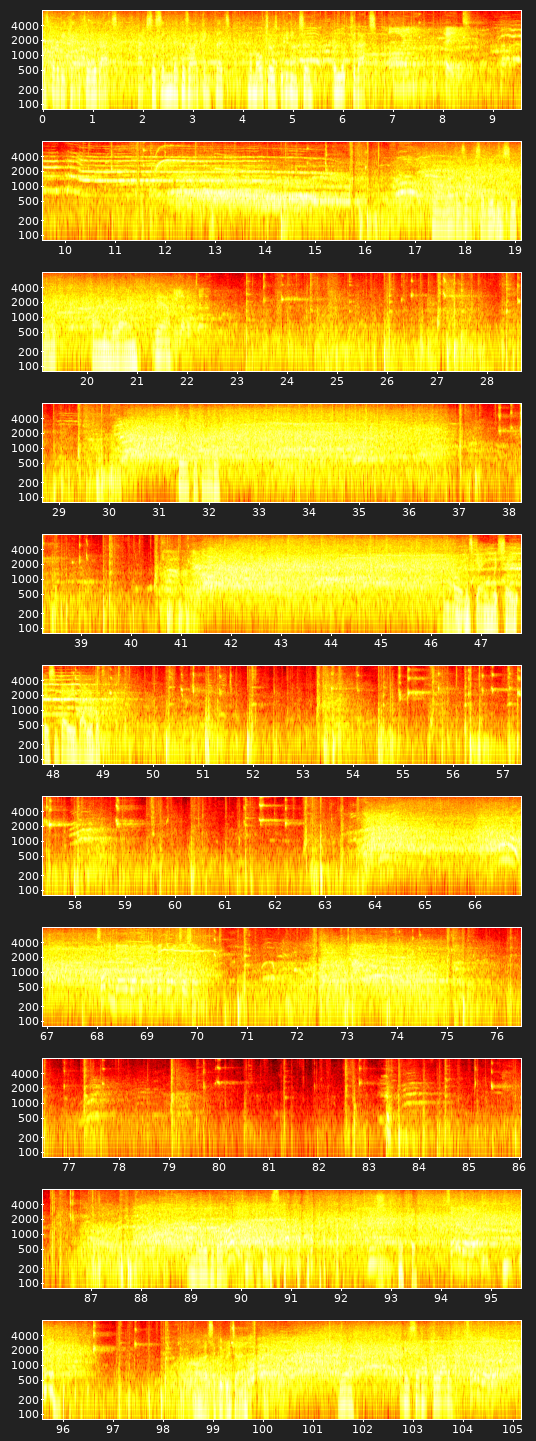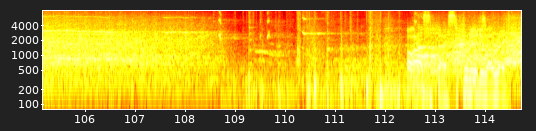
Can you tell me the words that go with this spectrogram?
he's got to be careful with that, Axelsen, because I think that Momota is beginning to look for that. Nine, eight. Is absolutely superb. Finding the line. Yeah. 11-10. Terrific angle. His game, which is very valuable. Second game won by Oh, Viktor Axelsen. Oh, that's a good return. Yeah. And it set up the rally. Serve over. Oh, that's, that's really well read.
